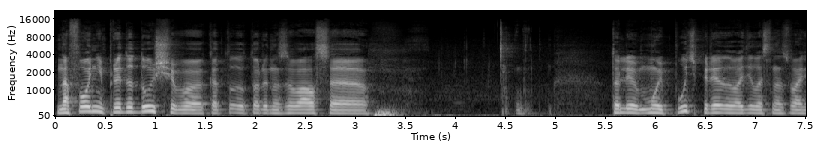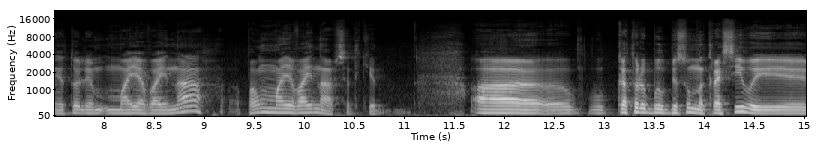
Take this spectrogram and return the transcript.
На фоне предыдущего, который назывался то ли «Мой путь» переводилось название, то ли «Моя война». По-моему, «Моя война» все-таки который был безумно красивый,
